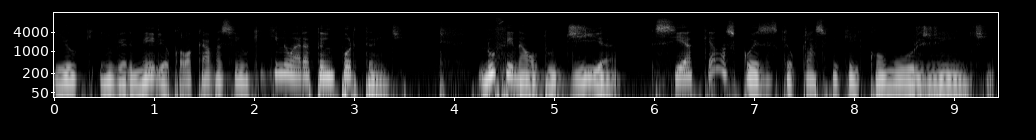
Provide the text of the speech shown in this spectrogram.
E eu, em vermelho eu colocava assim, o que, que não era tão importante. No final do dia, se aquelas coisas que eu classifiquei como urgente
